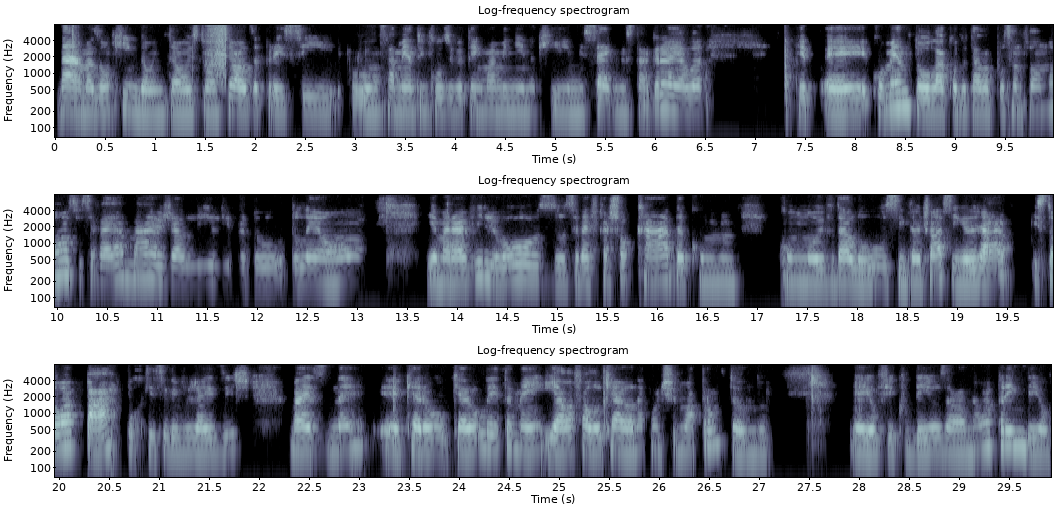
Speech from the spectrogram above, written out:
na Amazon Kindle, então eu estou ansiosa para esse lançamento. Inclusive, eu tenho uma menina que me segue no Instagram, ela é, comentou lá quando estava postando, falando, nossa, você vai amar, eu já li o livro do, do Leon, e é maravilhoso, você vai ficar chocada com, com o noivo da Lúcia, então, tipo assim, eu já estou a par, porque esse livro já existe, mas, né, quero, quero ler também, e ela falou que a Ana continua aprontando, e aí eu fico, Deus, ela não aprendeu.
